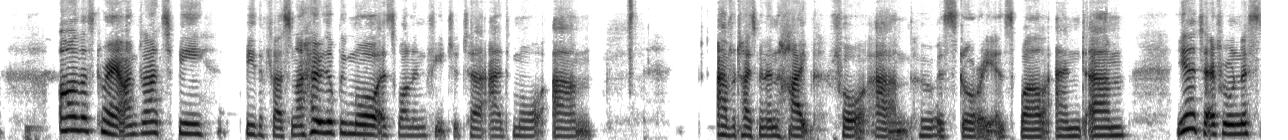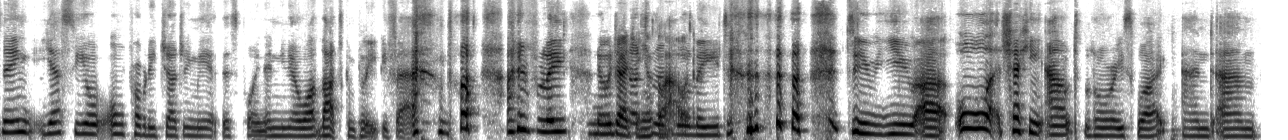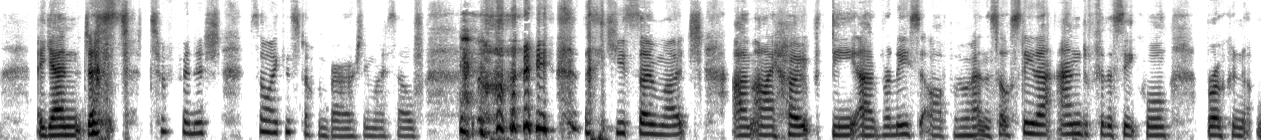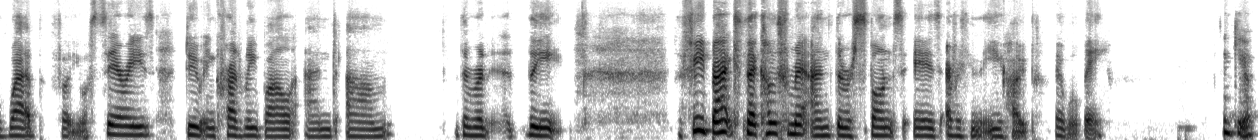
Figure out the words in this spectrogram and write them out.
oh, that's great. I'm glad to be be the first, and I hope there'll be more as well in future to add more um, advertisement and hype for um, Pahua's story as well. And um, yeah, to everyone listening, yes, you're all probably judging me at this point, and you know what? That's completely fair. but hopefully, no judging is allowed. Will lead to you uh, all checking out Lori's work, and um, again, just to finish so I can stop embarrassing myself. Thank you so much. Um, and I hope the uh, release of Who and the Soul Stealer and for the sequel, Broken Web, for your series do incredibly well. And um, the, re- the, the feedback that comes from it and the response is everything that you hope it will be. Thank you.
